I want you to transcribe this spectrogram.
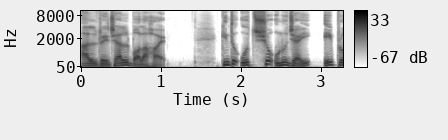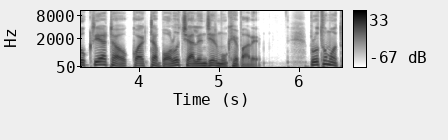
আল রেজাল বলা হয়। কিন্তু উৎস অনুযায়ী এই প্রক্রিয়াটাও কয়েকটা বড় চ্যালেঞ্জের মুখে পারে। প্রথমত,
